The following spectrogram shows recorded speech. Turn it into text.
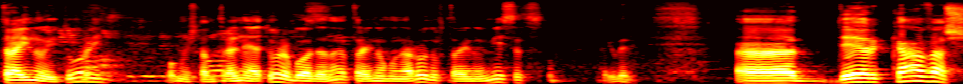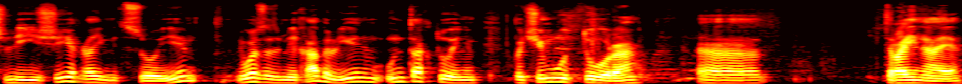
тройной Торой. Помнишь, там тройная Тора была дана тройному народу в тройной месяц и так далее. Деркава шлиши раймицои возазмихабр юним унтахтойним. Почему Тора э, тройная?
